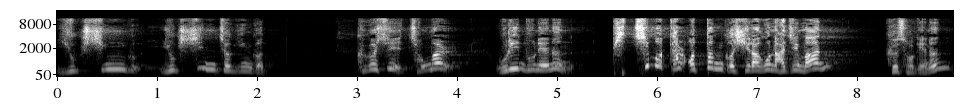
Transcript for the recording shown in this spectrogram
육신, 육신적인 것, 그것이 정말 우리 눈에는 피치 못할 어떤 것이라고는 하지만 그 속에는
